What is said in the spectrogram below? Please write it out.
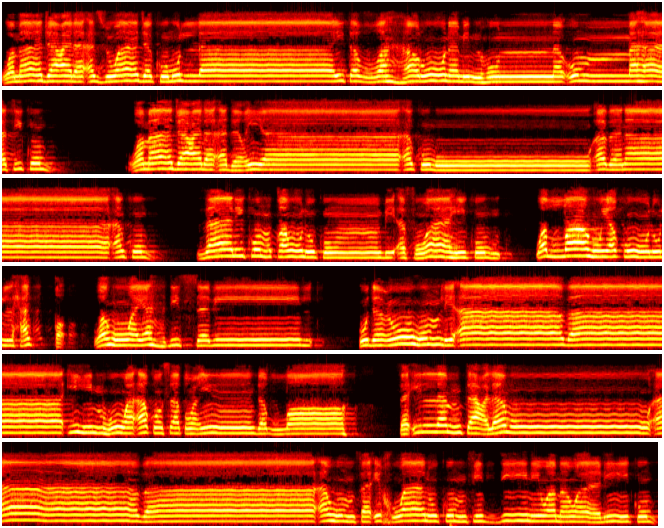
وما جعل أزواجكم اللائي تظهرون منهن أمهاتكم وما جعل أدعياءكم أبناءكم ذلكم قولكم بأفواهكم والله يقول الحق وهو يهدي السبيل. ادعوهم لآبائهم هو أقسط عند الله. فإن لم تعلموا آباءهم فإخوانكم في الدين ومواليكم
